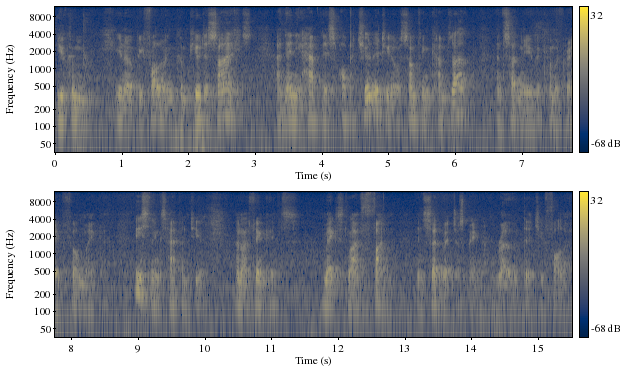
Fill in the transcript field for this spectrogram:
you can, you know, be following computer science, and then you have this opportunity or something comes up, and suddenly you become a great filmmaker. These things happen to you, and I think it makes life fun instead of it just being a road that you follow.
